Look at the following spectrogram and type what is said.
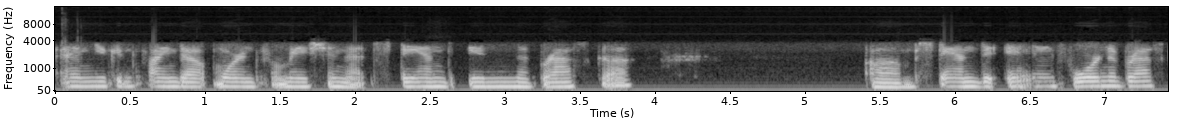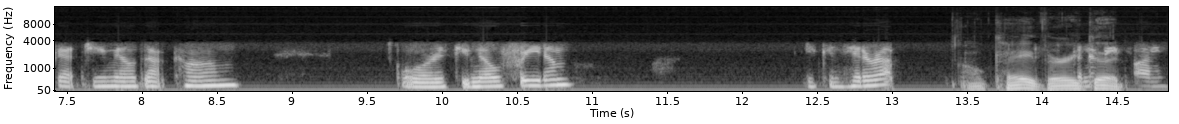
and you can find out more information at Stand in Nebraska. Um, stand in for Nebraska at gmail.com. Or if you know Freedom, you can hit her up. Okay, very It's gonna be good.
